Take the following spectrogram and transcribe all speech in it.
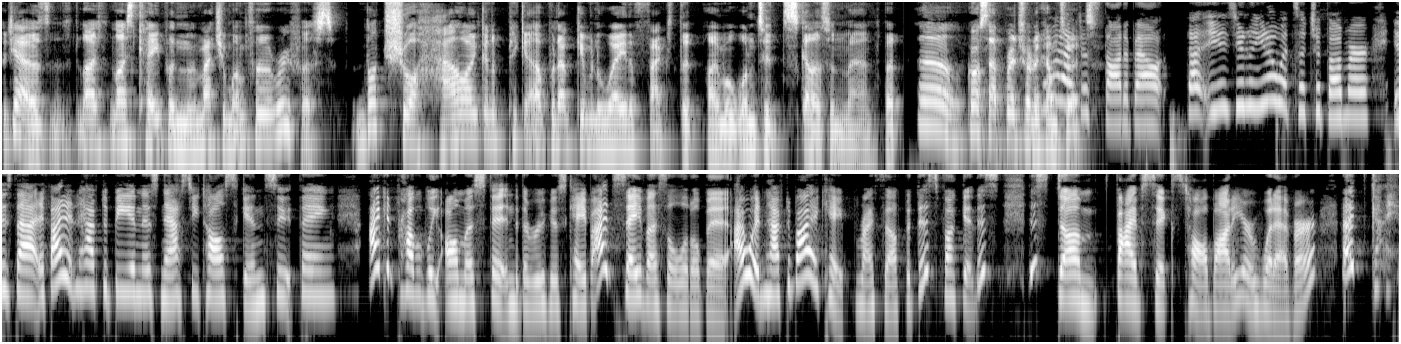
But yeah, it was a nice, nice cape and matching one for Rufus. Not sure how I'm going to pick it up without giving away the fact that I'm a wanted skeleton man, but oh, cross that bridge when I You know come to I it. I just thought about that is you know you know what's such a bummer is that if I didn't have to be in this nasty tall skin suit thing, I could probably almost fit into the Rufus cape. I'd save us a little bit. I wouldn't have to buy a cape for myself. But this fuck it, this this dumb five six tall body or whatever, he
